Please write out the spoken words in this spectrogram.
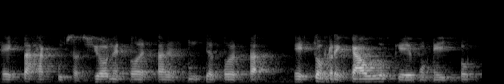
estas acusaciones, todas estas denuncias, todos estos recaudos que hemos hecho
